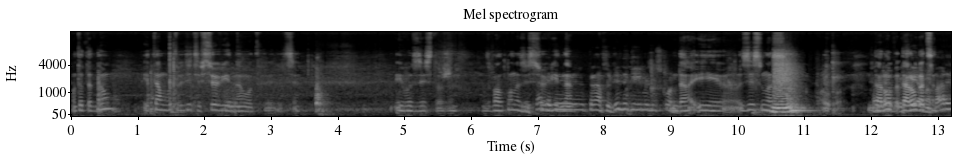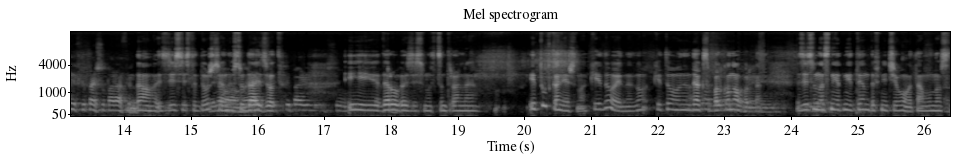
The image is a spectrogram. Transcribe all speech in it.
вот этот дом, и там вот, видите, все видно, вот, видите. И вот здесь тоже, С балкона здесь все видно. Да, и здесь у нас дорога, дорога Да, здесь, если дождь, она сюда идет. И дорога здесь у нас центральная. И тут, конечно, кидоины, но кидоины с балконопорта. Здесь у нас нет ни тендов, ничего, а там у нас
